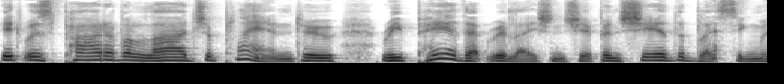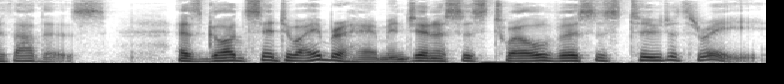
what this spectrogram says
it was part of a larger plan to repair that relationship and share the blessing with others as God said to Abraham in Genesis 12, verses 2 to 3.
